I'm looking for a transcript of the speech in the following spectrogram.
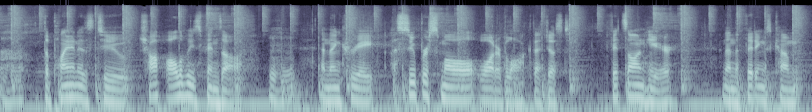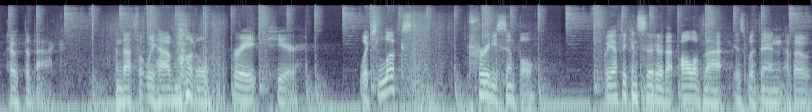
Uh -huh. The plan is to chop all of these fins off mm -hmm and then create a super small water block that just fits on here, and then the fittings come out the back. And that's what we have modeled right here, which looks pretty simple, you have to consider that all of that is within about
